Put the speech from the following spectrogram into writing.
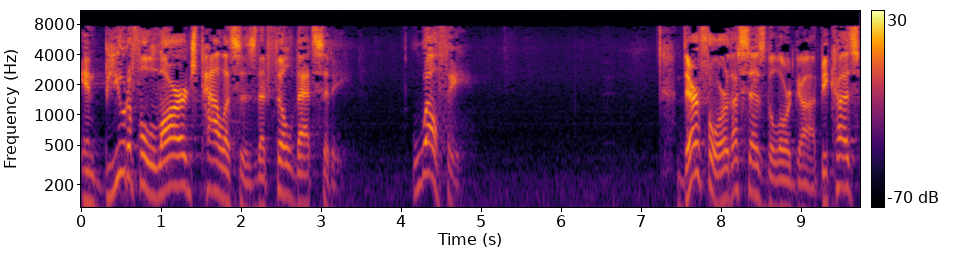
in beautiful large palaces that filled that city. Wealthy. Therefore, thus says the Lord God, because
